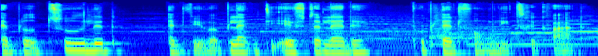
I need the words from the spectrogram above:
er blevet tydeligt, at vi var blandt de efterladte på platformen i kvart.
